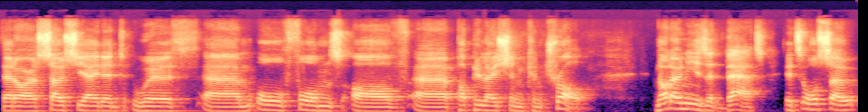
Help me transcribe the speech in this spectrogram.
that are associated with um, all forms of uh, population control. Not only is it that, it's also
